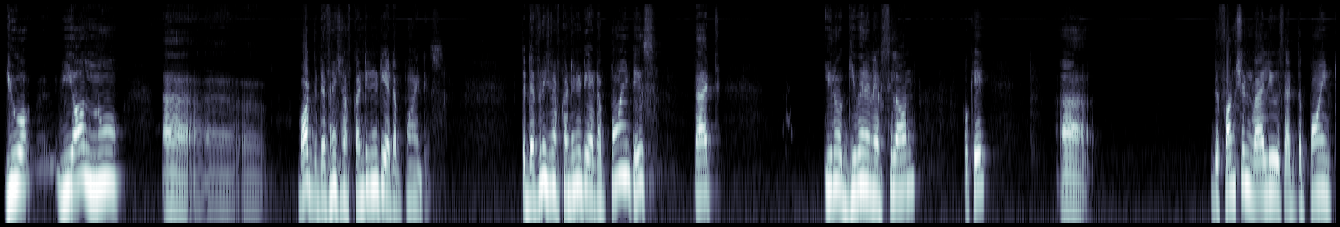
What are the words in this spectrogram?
you we all know uh, uh, what the definition of continuity at a point is. The definition of continuity at a point is that you know given an epsilon okay uh, the function values at the point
